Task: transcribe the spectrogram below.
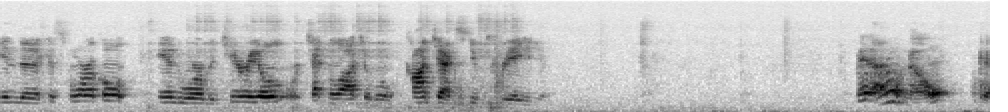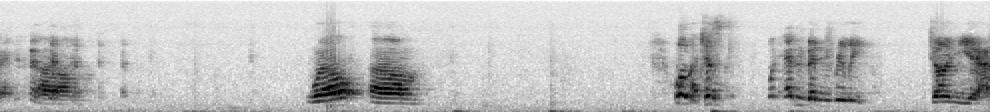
in the historical and or material or technological context it was created in? Man, I don't know. Okay. Um, well, um, Well, just what hadn't been really done yet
